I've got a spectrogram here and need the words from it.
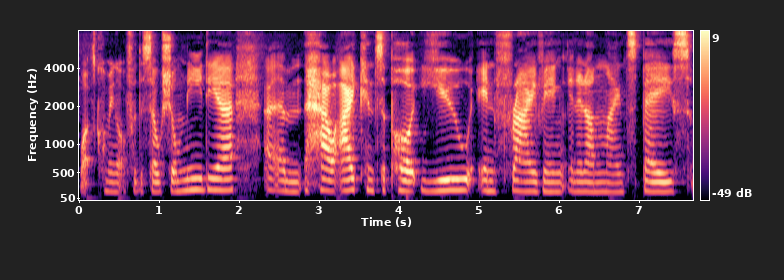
what's coming up for the social media, um, how I can support you in thriving in an online space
